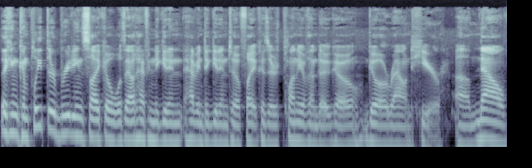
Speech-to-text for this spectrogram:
they can complete their breeding cycle without having to get in having to get into a fight because there's plenty of them to go go around here. Um, now,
